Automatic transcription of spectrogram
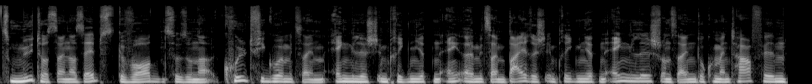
zum Mythos seiner selbst geworden, zu so einer Kultfigur mit seinem englisch imprägnierten, äh, mit seinem bayerisch imprägnierten Englisch und seinen Dokumentarfilmen.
